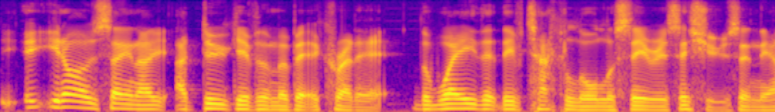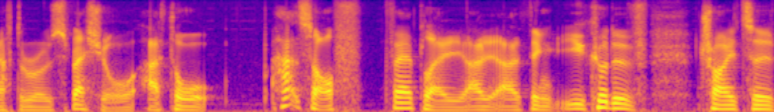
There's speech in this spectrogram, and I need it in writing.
You know, I was saying I, I do give them a bit of credit. The way that they've tackled all the serious issues in the After Rose special, I thought, hats off, fair play. I, I think you could have tried to,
